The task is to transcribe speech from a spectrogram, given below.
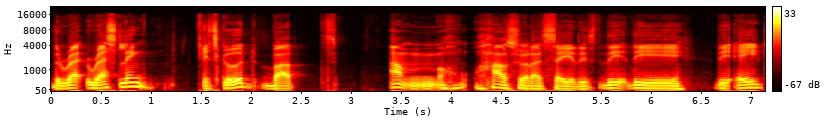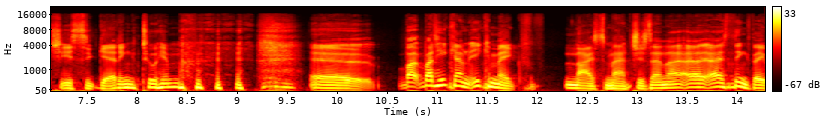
the re wrestling, it's good, but um, how should I say this? The the the age is getting to him, uh, but but he can he can make nice matches, and I, I think they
